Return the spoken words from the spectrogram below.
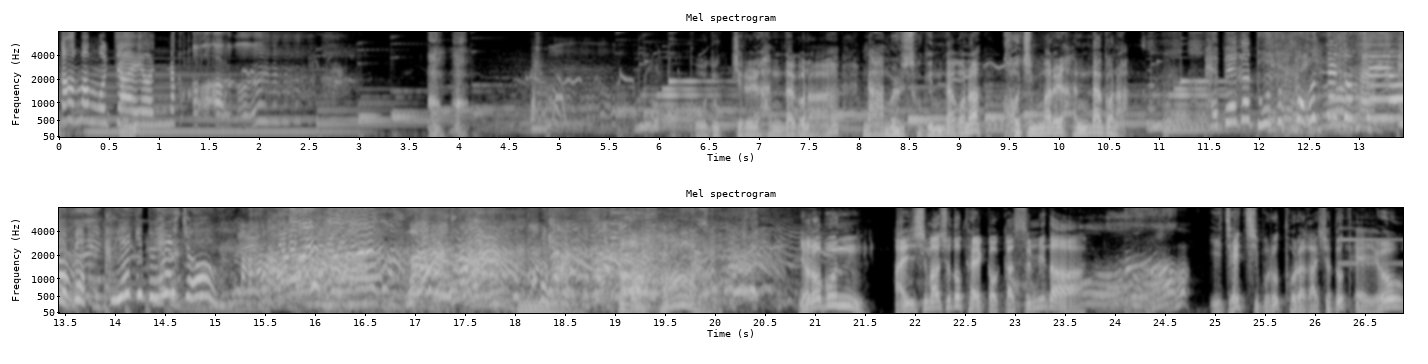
까만 모자였나? 도둑질을 한다거나 남을 속인다거나 거짓말을 한다거나 베베가 도둑도 혼내줬대요. 베베 그 얘기도 해줘. 아 하 여러분 안심하셔도 될 것 같습니다 이제 집으로 돌아가셔도 돼요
